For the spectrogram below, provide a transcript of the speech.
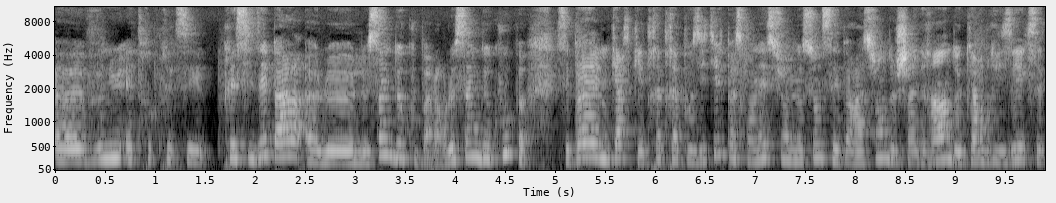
euh, venu être précisé par euh, le, 5 de coupe. Alors le 5 de coupe, c'est pas une carte qui est très très positive parce qu'on est sur une notion de séparation, de chagrin, de cœur brisé, etc.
